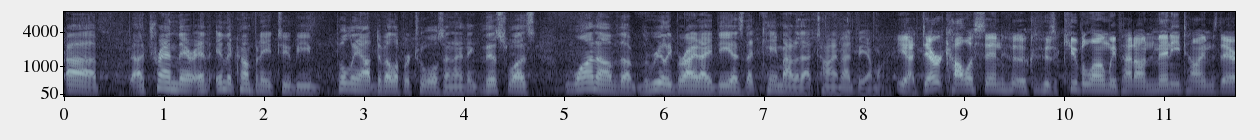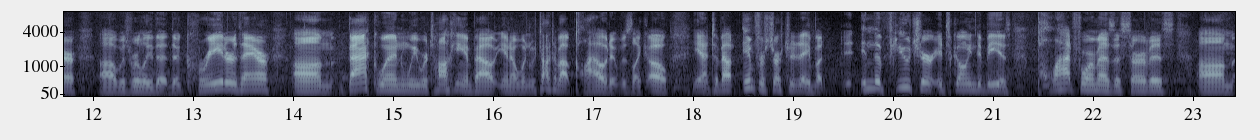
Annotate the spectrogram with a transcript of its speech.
uh, a trend there in, in, the company to be pulling out developer tools, and I think this was one of the really bright ideas that came out of that time at VMware. Yeah, Derek Collison, who, who's a CUBE alum, we've had on many times there, uh, was really the, the creator there. Um, back when we were talking about, you know, when we talked about cloud, it was like, oh, yeah, it's about infrastructure today, but in the future, it's going to be as platform as a service. Um,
